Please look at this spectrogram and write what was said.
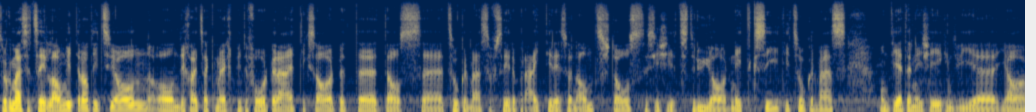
Zugemessen hat eine sehr lange Tradition und ich habe jetzt auch gemerkt bei der Vorbereitungsarbeit, äh, dass äh, die Zuckermesse auf sehr breite Resonanz stößt. Das war jetzt drei Jahre nicht gewesen, die Zuckermesse und jeder ist irgendwie, äh, ja,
